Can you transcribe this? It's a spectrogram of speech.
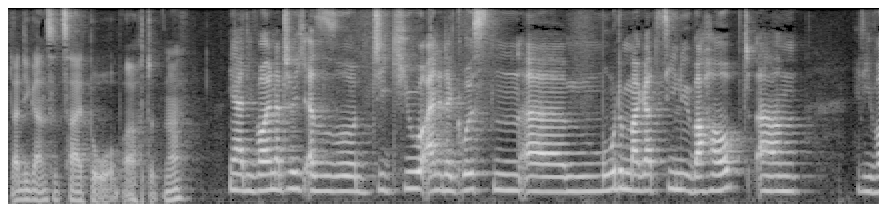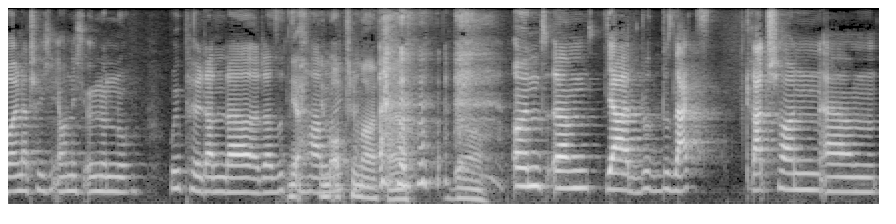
da die ganze Zeit beobachtet, ne? Ja, die wollen natürlich, also so GQ, eine der größten ähm, Modemagazine überhaupt, ähm, die wollen natürlich auch nicht irgendeinen Rüpel dann da, da sitzen Ja, haben. im? Optimalfall. ja. genau. Und ähm, ja, du, du sagst gerade schon, ähm,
